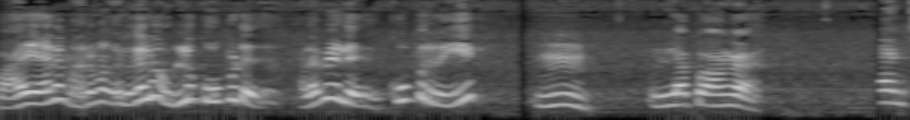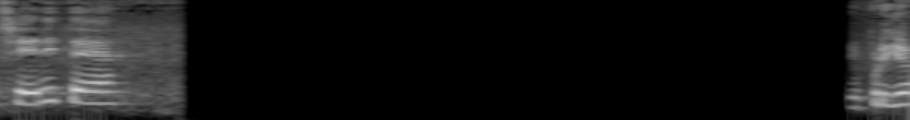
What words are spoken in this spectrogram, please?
வாயால மருமகளை உள்ள கூப்பிடு. அளவேலு கூப்பிடுறீ? ம் உள்ள போங்க. சரித்தே. எப்படியோ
